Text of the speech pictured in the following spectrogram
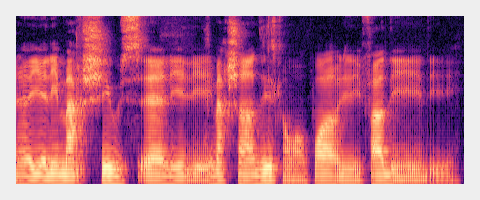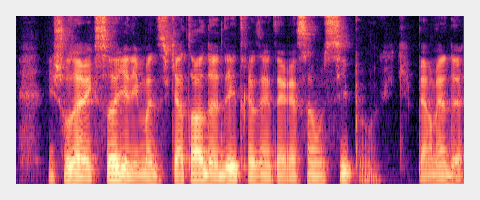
Euh, il y a les marchés aussi, euh, les, marchandises qu'on va pouvoir faire des, choses avec ça. Il y a des modificateurs de dés très intéressants aussi qui permettent de,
